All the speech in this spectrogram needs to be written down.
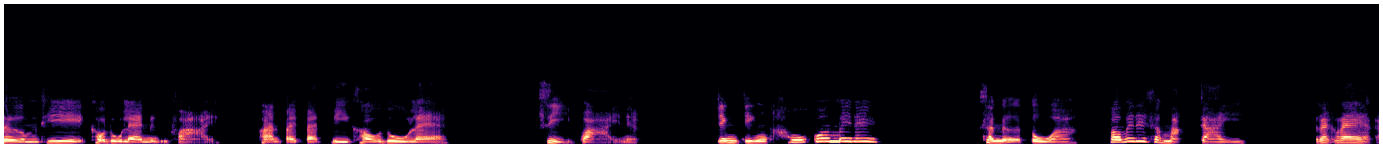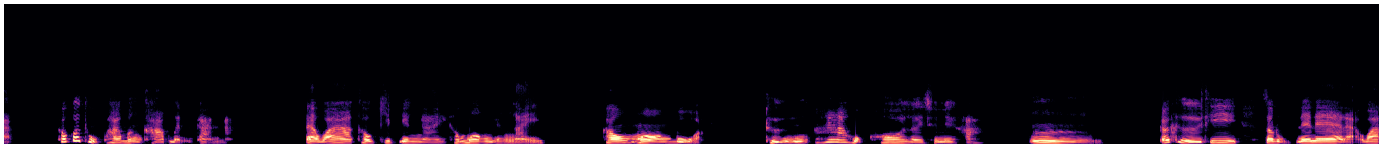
เดิมที่เขาดูแล1ฝ่าย ผ่านไป8ปีเขาดูแล4ฝ่ายเนี่ย จริง ๆเขาก็ไม่ได้เสนอตัวเขาไม่ได้สมัครใจแรกๆอะเขาก็ถูกภาคบังคับเหมือนกันน่ะแต่ว่าเขาคิดยังไงเขามองยังไงเขามองบวกถึง5-6ข้อเลยใช่ไหมคะ อืม ก็คือที่สรุปแน่ๆแหละว่า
